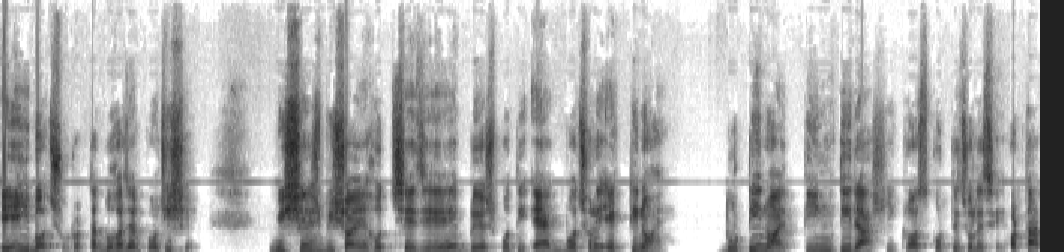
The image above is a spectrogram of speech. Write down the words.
এই বছর, অর্থাৎ দু হাজার পঁচিশে, বিশেষ বিষয় হচ্ছে যে বৃহস্পতি এক বছরে একটি নয়, দুটি নয়, তিনটি রাশি ক্রস করতে চলেছে। অর্থাৎ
